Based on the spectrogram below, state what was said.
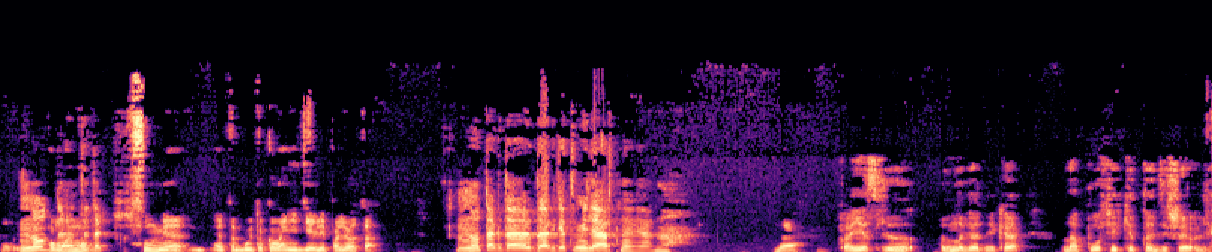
Ну, По-моему, да, тогда... в сумме это будет около недели полета. Ну, тогда, да, где-то миллиард, наверное. Да. А если наверняка на пуфике, то дешевле.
